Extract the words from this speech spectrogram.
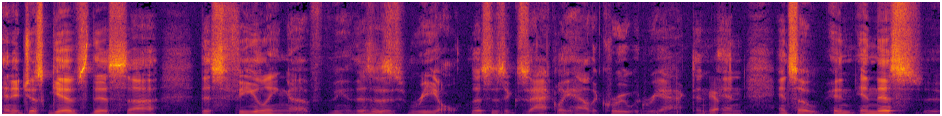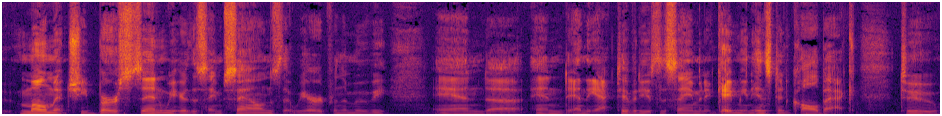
and it just gives this uh, this feeling of you know, this is real. This is exactly how the crew would react, and Yep. and and so in in this moment, she bursts in. We hear the same sounds that we heard from the movie. And uh, and and the activity is the same, and it gave me an instant callback to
